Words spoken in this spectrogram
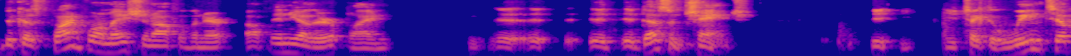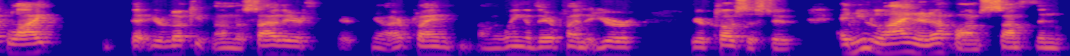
because flying formation off of an air, off any other airplane, it, it, it doesn't change. It, you take the wingtip light that you're looking on the side of the you know, airplane, on the wing of the airplane that you're you're closest to, and you line it up on something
